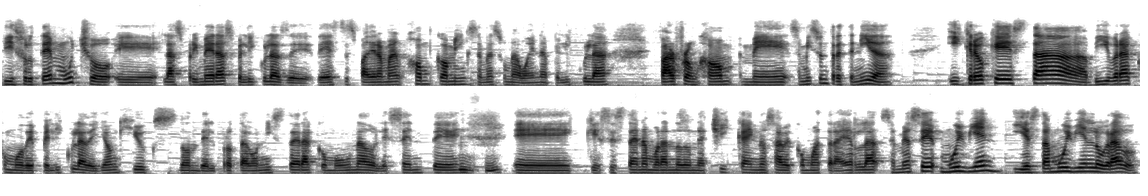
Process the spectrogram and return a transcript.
disfruté mucho eh, las primeras películas de, este Spider-Man. Homecoming se me hace una buena película. Far From Home me, se me hizo entretenida. Y creo que esta vibra como de película de Young Hughes, donde el protagonista era como un adolescente eh, que se está enamorando de una chica y no sabe cómo atraerla, se me hace muy bien y está muy bien logrado.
